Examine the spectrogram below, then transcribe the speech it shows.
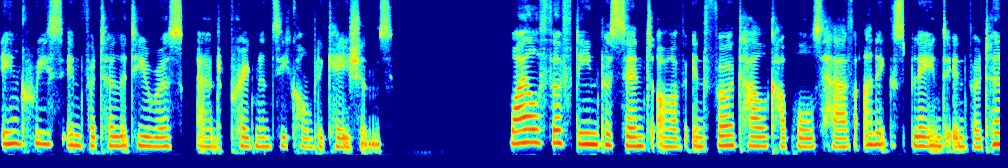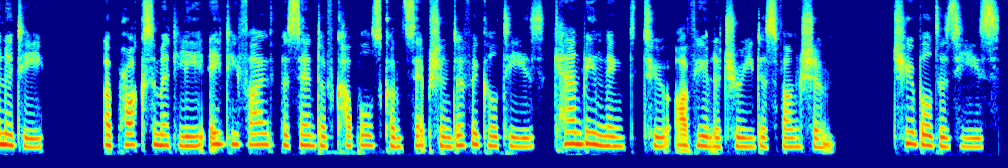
increase infertility risk and pregnancy complications. While 15% of infertile couples have unexplained infertility, approximately 85% of couples' conception difficulties can be linked to ovulatory dysfunction, tubal disease,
